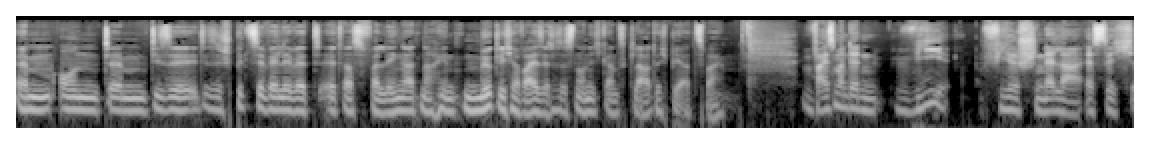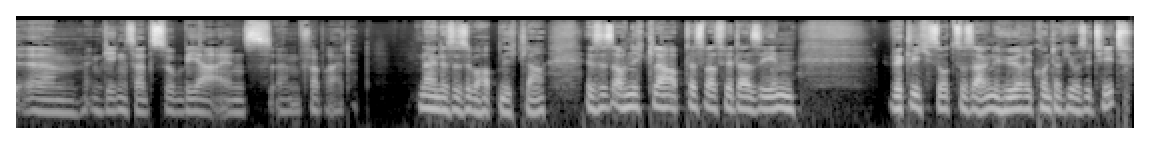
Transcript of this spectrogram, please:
Ähm, und ähm, diese, diese spitze Welle wird etwas verlängert nach hinten, möglicherweise, das ist noch nicht ganz klar, durch BA2. Weiß man denn, wie viel schneller es sich ähm, im Gegensatz zu BA1 ähm, verbreitet? Nein, das ist überhaupt nicht klar. Es ist auch nicht klar, ob das, was wir da sehen, wirklich sozusagen eine höhere Kontagiosität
